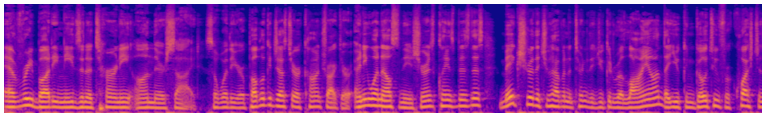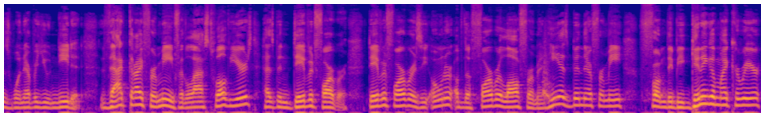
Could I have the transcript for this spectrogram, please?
Everybody needs an attorney on their side. So whether you're a public adjuster, a contractor, or anyone else in the insurance claims business, make sure that you have an attorney that you could rely on, that you can go to for questions whenever you need it. That guy for me for the last 12 years has been David Farber. David Farber is the owner of the Farber Law Firm, and he has been there for me from the beginning of my career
